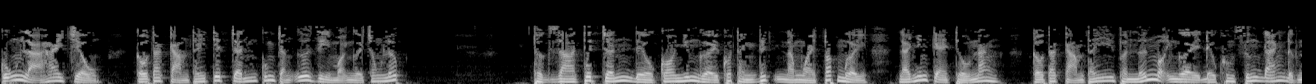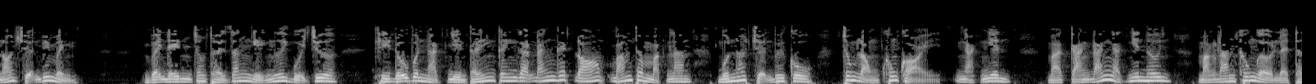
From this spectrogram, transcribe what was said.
cũng là hai chiều, cậu ta cảm thấy Tiết Chấn cũng chẳng ưa gì mọi người trong lớp. Thực ra Tiết Chấn đều coi những người có thành tích nằm ngoài top 10 là những kẻ thiểu năng, cậu ta cảm thấy phần lớn mọi người đều không xứng đáng được nói chuyện với mình. Vậy nên trong thời gian nghỉ ngơi buổi trưa, khi Đỗ Vân Hạc nhìn thấy cái gã đáng ghét đó bám theo mặt Lan muốn nói chuyện với cô, trong lòng không khỏi ngạc nhiên, mà càng đáng ngạc nhiên hơn, Mạc Lan không ngờ lại thật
